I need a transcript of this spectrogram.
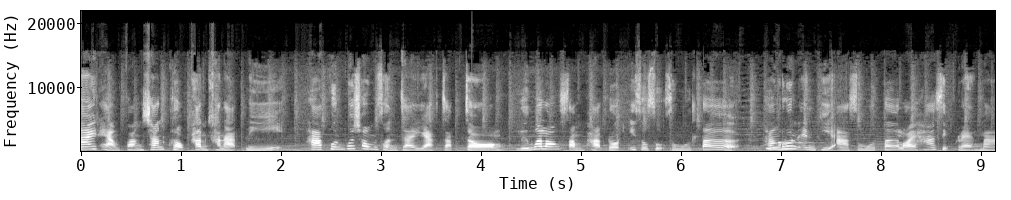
ง่ายแถมฟังก์ชันครบครันขนาดนี้ หากคุณผู้ชมสนใจอยากจับจอง หรือมาลองสัมผัสรถ Isuzu Smooter ทั้งรุ่น NPR Smooter 150 แรงม้า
